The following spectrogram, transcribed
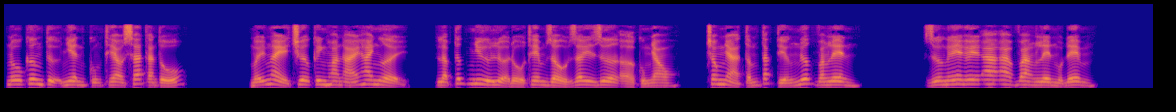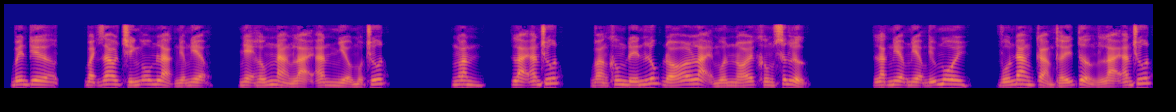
Nô cương tự nhiên cũng theo sát tán tố. Mấy ngày chưa kinh hoan ái hai người, lập tức như lửa đổ thêm dầu dây dưa ở cùng nhau, trong nhà tấm tắc tiếng nước vang lên. Dương ê ê a a vang lên một đêm. Bên kia, bạch giao chính ôm lạc niệm niệm, nhẹ hống nàng lại ăn nhiều một chút. Ngoan, lại ăn chút, vàng không đến lúc đó lại muốn nói không sức lực. Lạc niệm niệm nhíu môi, vốn đang cảm thấy tưởng lại ăn chút,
